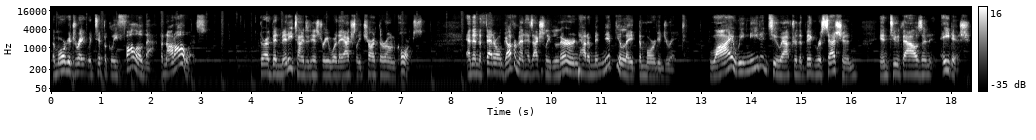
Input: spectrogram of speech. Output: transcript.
The mortgage rate would typically follow that, but not always. There have been many times in history where they actually chart their own course. And then the federal government has actually learned how to manipulate the mortgage rate. Why? We needed to after the big recession in 2008 ish.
